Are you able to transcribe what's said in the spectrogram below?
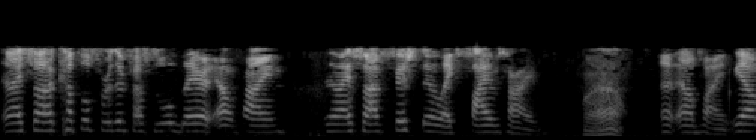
And I saw a couple Further festivals there at Alpine. And then I saw Phish there like five times Wow. at Alpine. Yep,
